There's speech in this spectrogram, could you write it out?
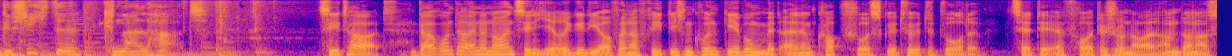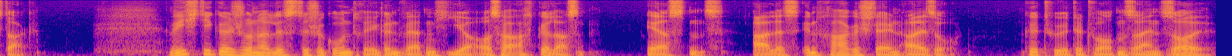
Geschichte knallhart. Zitat. Darunter eine 19-Jährige, die auf einer friedlichen Kundgebung mit einem Kopfschuss getötet wurde. ZDF Heute Journal am Donnerstag. Wichtige journalistische Grundregeln werden hier außer Acht gelassen. Erstens. Alles in Frage stellen, also. Getötet worden sein soll.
